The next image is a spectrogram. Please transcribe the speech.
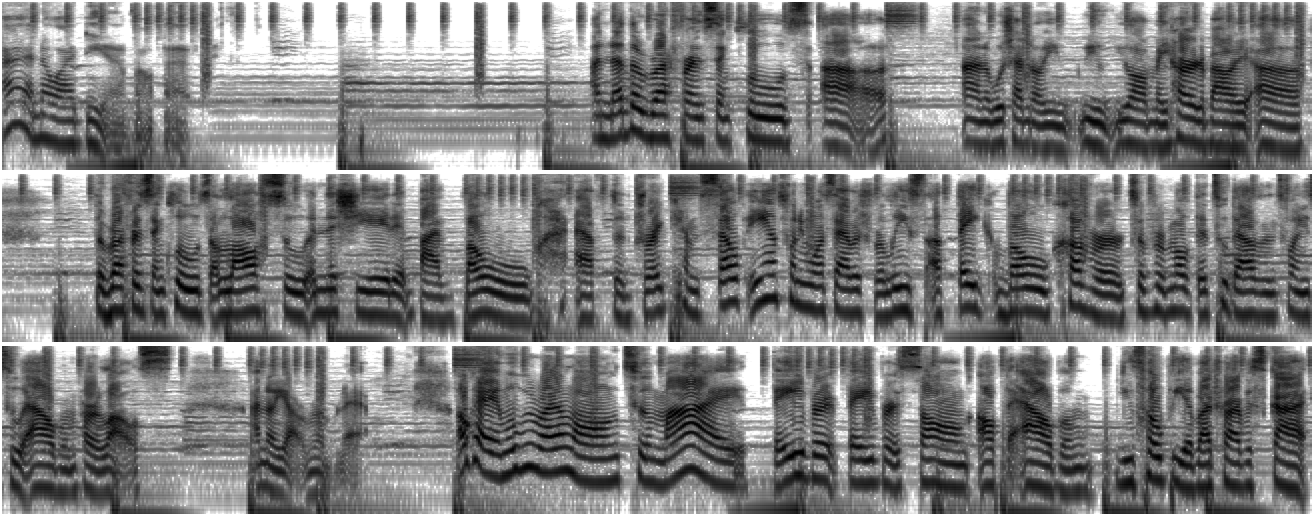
I had no idea about that. Another reference includes, uh, which I know you, you, you all may heard about it. Uh, the reference includes a lawsuit initiated by Vogue after Drake himself and 21 Savage released a fake Vogue cover to promote the 2022 album Her Loss. I know y'all remember that. Okay, moving right along to my favorite, favorite song off the album, Utopia by Travis Scott,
